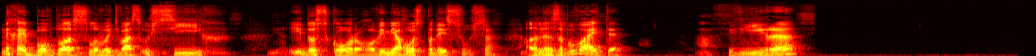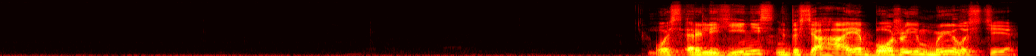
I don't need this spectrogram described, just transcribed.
Нехай Бог благословить вас усіх і до скорого в ім'я Господа Ісуса. Але не забувайте, віра ось релігійність не досягає Божої милості.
